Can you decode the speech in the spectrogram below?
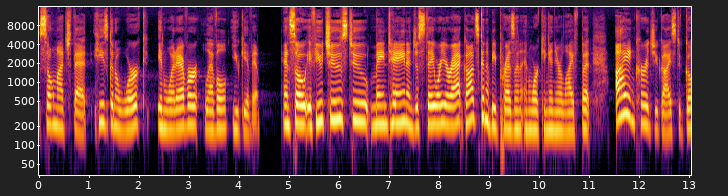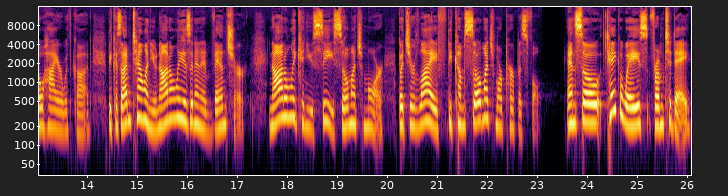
so much that He's going to work in whatever level you give Him. And so if you choose to maintain and just stay where you're at, God's going to be present and working in your life. But I encourage you guys to go higher with God because I'm telling you, not only is it an adventure, not only can you see so much more, but your life becomes so much more purposeful. And so, takeaways from today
